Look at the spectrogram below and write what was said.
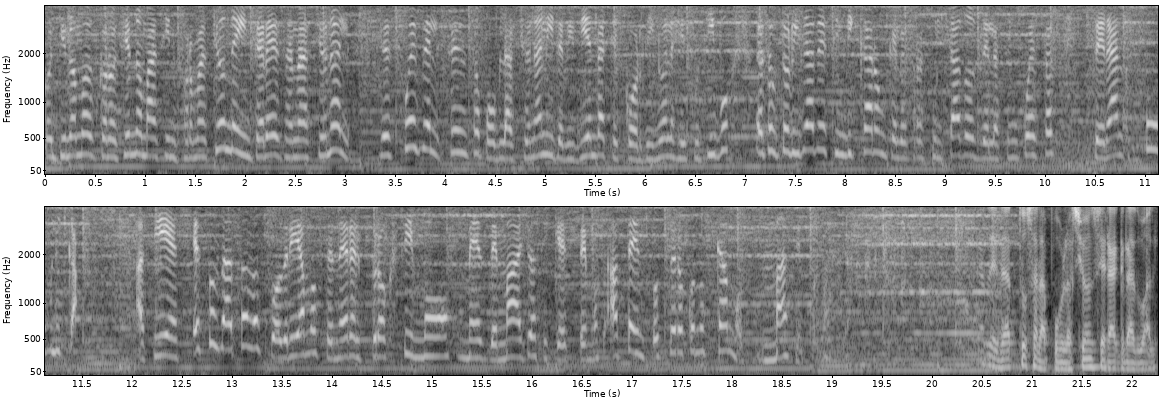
Continuamos conociendo más información de interés nacional. Después del censo poblacional y de vivienda que coordinó el Ejecutivo, las autoridades indicaron que los resultados de las encuestas serán publicados. Así es, estos datos los podríamos tener el próximo mes de mayo, así que estemos atentos, pero conozcamos más información de datos a la población será gradual,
